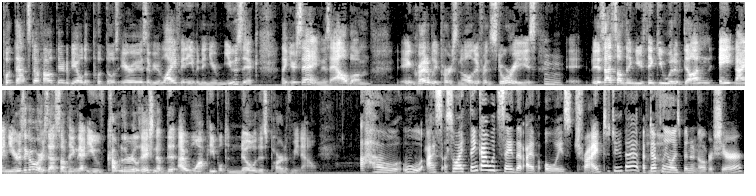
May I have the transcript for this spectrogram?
put that stuff out there, to be able to put those areas of your life and even in your music, like you're saying, this album, incredibly personal, different stories. Mm-hmm. Is that something you think you would have done eight, nine years ago, or is that something that you've come to the realization of that I want people to know this part of me now? Oh, ooh, I, so I think I would say that I've always tried to do that. I've definitely always been an oversharer,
